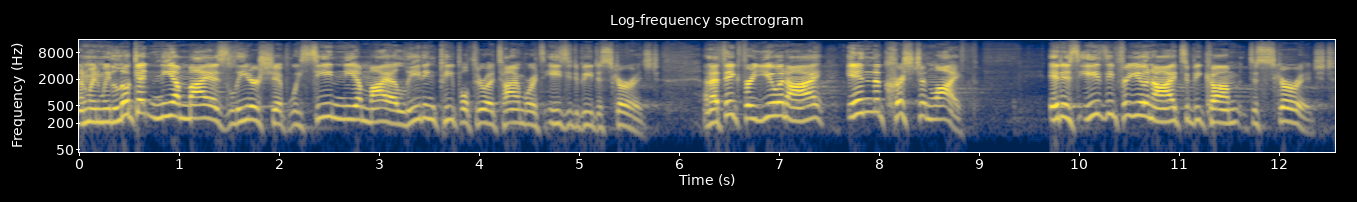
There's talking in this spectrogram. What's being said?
And when we look at Nehemiah's leadership, we see Nehemiah leading people through a time where it's easy to be discouraged. And I think for you and I, in the Christian life, it is easy for you and I to become discouraged.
